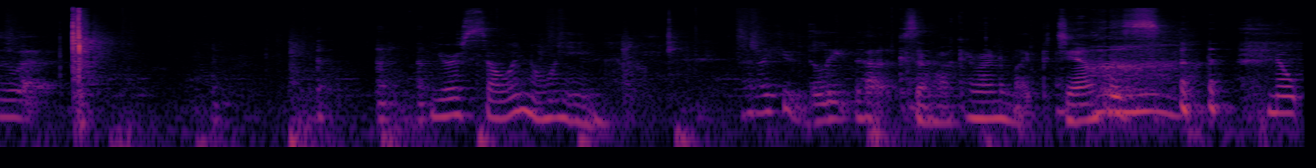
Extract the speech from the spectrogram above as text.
not do it. You're so annoying. I'd like you to delete that because I'm walking around in my pajamas. Nope.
